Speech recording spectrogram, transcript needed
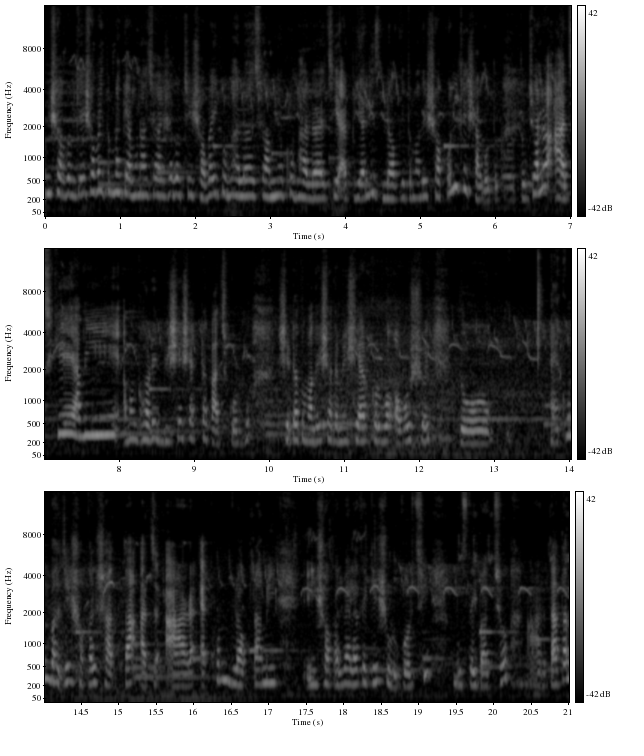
মর্নিং সকলকে, সবাই তোমরা কেমন আছো? আশা করছি সবাই খুব ভালো আছো, আমিও খুব ভালো আছি। আর পিয়ালিস ব্লগে তোমাদের সকলকে স্বাগত। তো চলো, আজকে আমি আমার ঘরের বিশেষ একটা কাজ করব, সেটা তোমাদের সাথে আমি শেয়ার করব অবশ্যই। তো এখন বাজে সকাল সাতটা আজ, আর এখন ব্লগটা আমি এই সকালবেলা থেকেই শুরু করছি, বুঝতেই পারছ? আর তাতান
